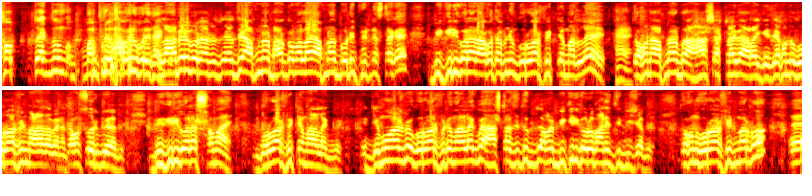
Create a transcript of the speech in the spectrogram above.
সব তো একদম লাভের উপরে থাকবে লাভের উপর। যদি আপনার ভাগ্য ভালো হয় আপনার বডি ফিটনেস থাকে বিক্রি করার আগত আপনি গরুয়ার ফিটটা মারলে হ্যাঁ। তখন আপনার হাঁস একটা হবে আড়াই কেজি। এখন তো গরুয়ার ফিট মারা যাবে না তখন চর্বি হবে। বিক্রি করার সময় গরুয়ার ফিটটা মারা লাগবে। ডেমো আসবে গরুয়ার ফিটে মারা লাগবে। হাঁসটা যেহেতু আমরা বিক্রি করব বাণিজ্যিক হিসাবে তখন গরুয়ার ফিট মারবো। এই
